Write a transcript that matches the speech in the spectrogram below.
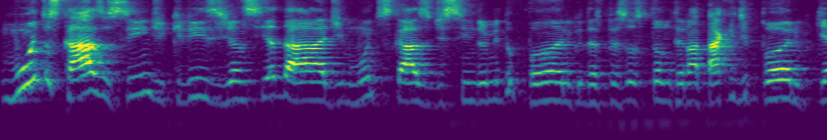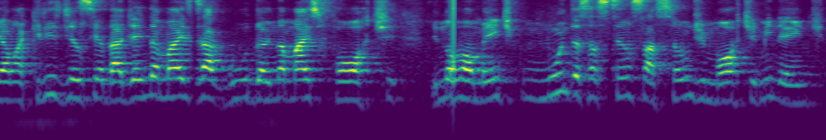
muitos casos, sim, de crise de ansiedade, muitos casos de síndrome do pânico, das pessoas que estão tendo ataque de pânico, que é uma crise de ansiedade ainda mais aguda, ainda mais forte e normalmente com muita essa sensação de morte iminente.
